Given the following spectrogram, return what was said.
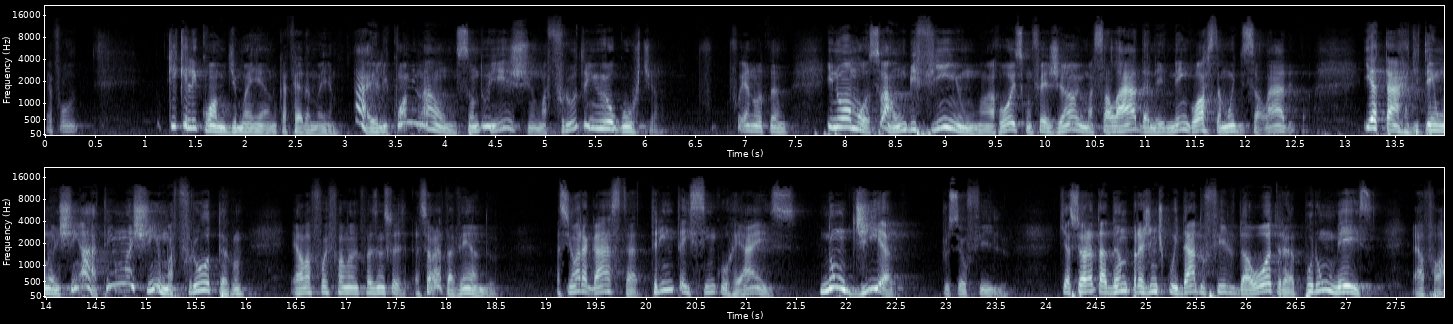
Ela falou: o que, que ele come de manhã, no café da manhã? Ah, ele come lá um sanduíche, uma fruta e um iogurte. Ela foi anotando. E no almoço? Ah, um bifinho, um arroz com feijão e uma salada. Ele nem gosta muito de salada. E, e à tarde, tem um lanchinho? Ah, tem um lanchinho, uma fruta. Ela foi falando, fazendo as coisas. A senhora está vendo? A senhora gasta 35 reais num dia para o seu filho, que a senhora está dando para a gente cuidar do filho da outra por um mês. Ela fala:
